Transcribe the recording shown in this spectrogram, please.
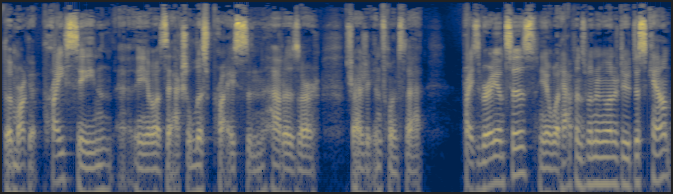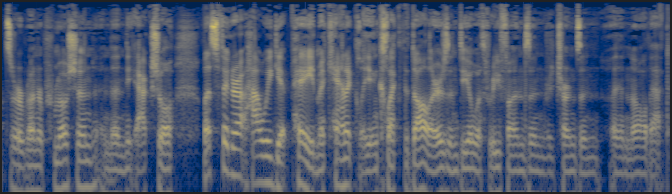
The market pricing uh, you know what's the actual list price and how does our strategy influence that price variances, you know, what happens when we want to do discounts or run a promotion, and then the actual, let's figure out how we get paid mechanically and collect the dollars and deal with refunds and returns and, and all that.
